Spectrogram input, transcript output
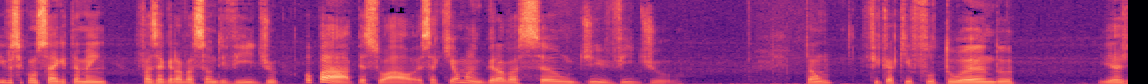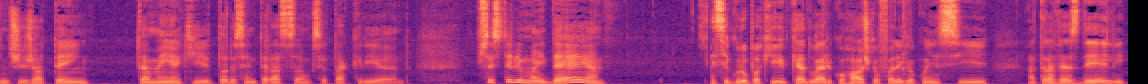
e você consegue também fazer a gravação de vídeo. Opa, pessoal, essa aqui é uma gravação de vídeo. Então, fica aqui flutuando e a gente já tem também aqui toda essa interação que você está criando. Para vocês terem uma ideia, esse grupo aqui, que é do Érico Rocha, que eu falei que eu conheci através dele,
